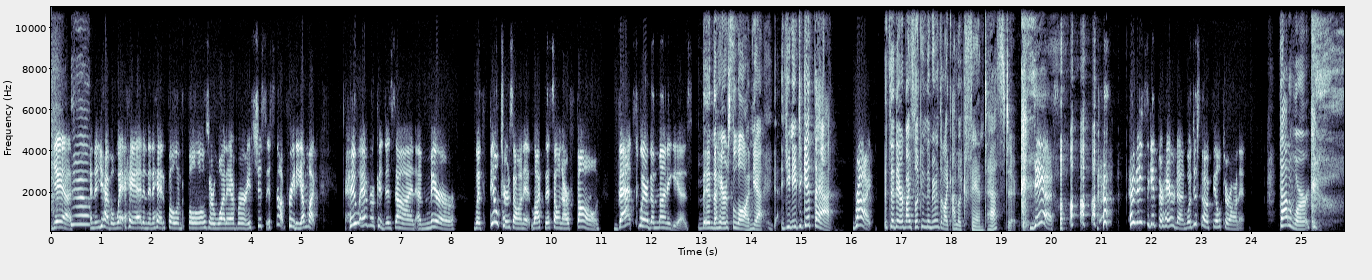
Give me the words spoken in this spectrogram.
yes, Yeah. and then you have a wet head, and then a head full of foils or whatever. It's just it's not pretty. I'm like, whoever could design a mirror with filters on it like this on our phone? That's where the money is, In the hair salon. Yeah. You need to get that. right? And so everybody's looking in the mirror. They're like, I look fantastic. Yes. Who needs to get their hair done? We'll just throw a filter on it. That'll work.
